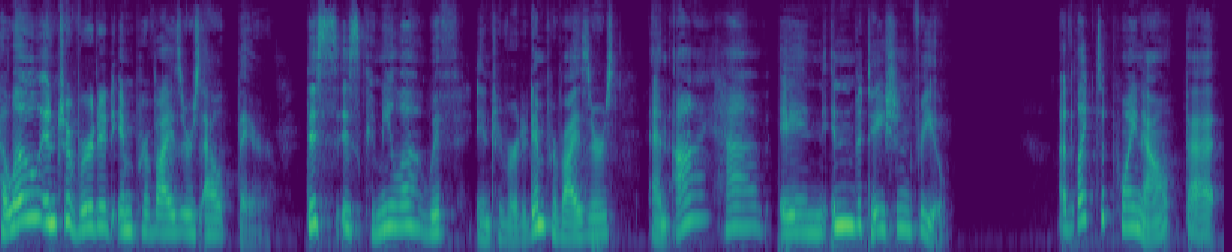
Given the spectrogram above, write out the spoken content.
Hello, introverted improvisers out there. This is Camila with Introverted Improvisers, and I have an invitation for you. I'd like to point out that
